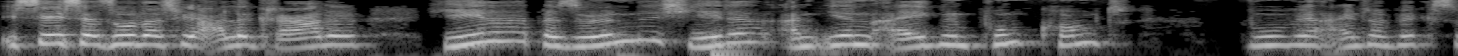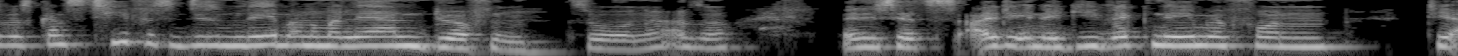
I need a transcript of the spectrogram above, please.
Ich sehe es ja so, dass wir alle gerade, jeder persönlich, jeder an ihren eigenen Punkt kommt, wo wir einfach wirklich so was ganz Tiefes in diesem Leben auch nochmal lernen dürfen. So, ne? Also wenn ich jetzt all die Energie wegnehme von die,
